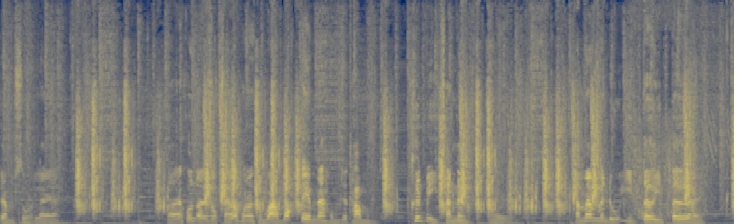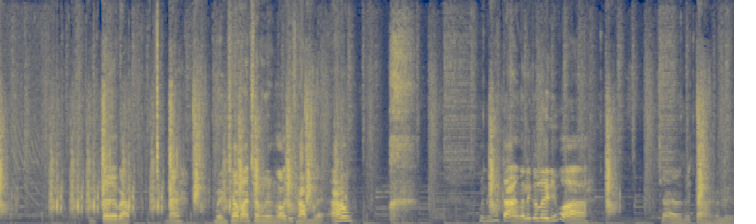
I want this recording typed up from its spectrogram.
จำสวนอะไรนะหลายคนอาจจะสงสัยว่าผมผมวางบล็อกเต็มนะ ผมจะทำขึ้นไปอีกชั้นหนึ่งเออทำให้มันดูอินเตอร์อินเตอร์หน่อย อินเตอร์แบบนะ เหมือนชาวบ้านชาวเมืองเขาที่ทำแหละเอ้า มันไม่ต่างกันเลยกันเลยนี่หว่า ใช่ มันไม่ต่างกันเลย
